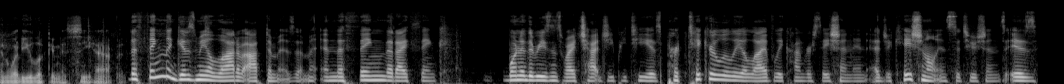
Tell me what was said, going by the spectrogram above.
and what are you looking to see happen? The thing that gives me a lot of optimism, and the thing that I think one of the reasons why ChatGPT is particularly a lively conversation in educational institutions is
